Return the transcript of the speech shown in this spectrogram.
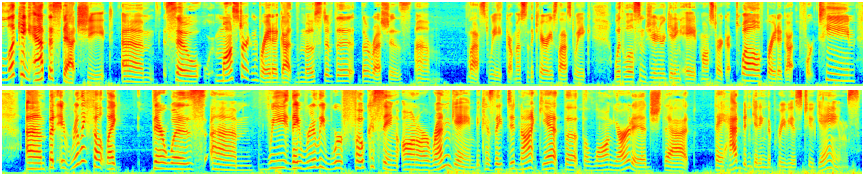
well, looking at the stat sheet, um, so Mostert and Breida got most of the the rushes um, last week, got most of the carries last week, with Wilson Jr. getting eight, Mostert got twelve, Breida got fourteen, um, but it really felt like there was um, we they really were focusing on our run game because they did not get the the long yardage that they had been getting the previous two games.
